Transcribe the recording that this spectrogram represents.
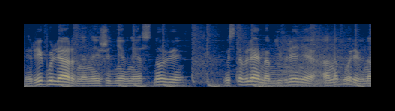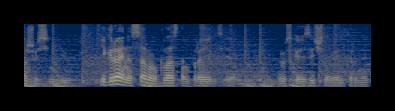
регулярно на ежедневной основе выставляем объявления о наборе в нашу семью. Играй на самом классном проекте русскоязычного интернета.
